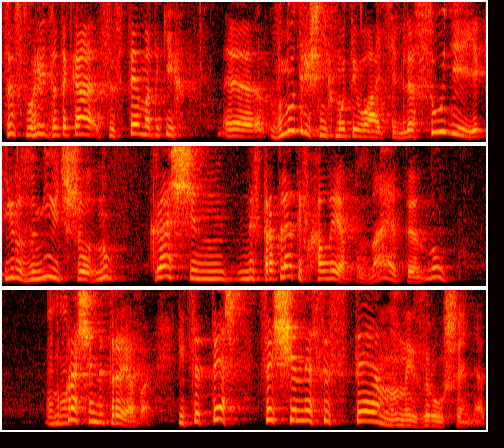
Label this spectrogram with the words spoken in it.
це створюється така система таких внутрішніх мотивацій для судді, які розуміють, що ну краще не втрапляти в халепу, знаєте, ну. Ну, краще не треба. І це теж це ще не системне зрушення,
